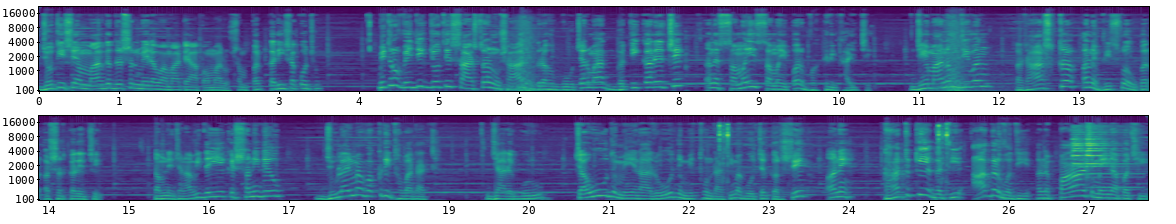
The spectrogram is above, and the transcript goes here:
જ્યોતિષીય માર્ગદર્શન મેળવવા માટે આપ અમારો સંપર્ક કરી શકો છો. મિત્રો, વૈદિક જ્યોતિષ શાસ્ત્ર અનુસાર ગ્રહ ગોચરમાં ગતિ કરે છે અને સમય સમય પર વક્રી થાય છે, જે માનવ જીવન, રાષ્ટ્ર અને વિશ્વ ઉપર અસર કરે છે. તમને જણાવી દઈએ કે શનિદેવ જુલાઈમાં વક્રી થવાના છે. જ્યારે ગુરુ ચૌદ મેના રોજ મિથુન રાશિમાં ગોચર કરશે અને ઘાતકીય ગતિ આગળ વધી અને પાંચ મહિના પછી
